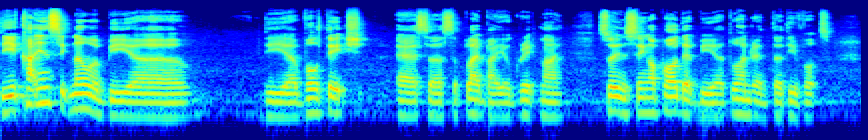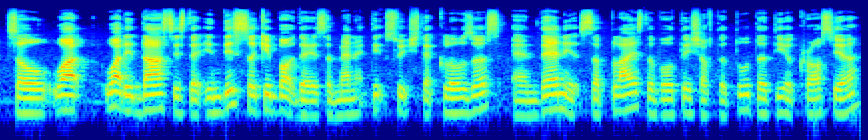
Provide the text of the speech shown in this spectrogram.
the cut-in signal will be uh, the uh, voltage as uh, supplied by your grid line. So in Singapore, that'd be uh, 230 volts. So what, what it does is that in this circuit board, there is a magnetic switch that closes and then it supplies the voltage of the 230 across here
